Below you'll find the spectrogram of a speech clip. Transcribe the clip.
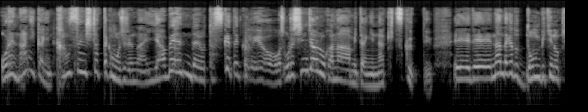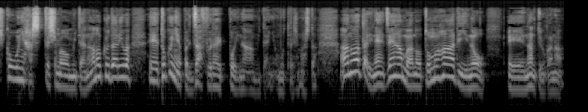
俺何かに感染しちゃったかもしれない。やべえんだよ。助けてくれよ。俺死んじゃうのかなみたいに泣きつくっていう。えー、で、なんだけど、ドン引きの奇行に走ってしまうみたいな。あのくだりは、えー、特にやっぱりザ・フライっぽいなみたいに思ったりしました。あのあたりね、前半部あのトム・ハーディの、えー、なんていうかな、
